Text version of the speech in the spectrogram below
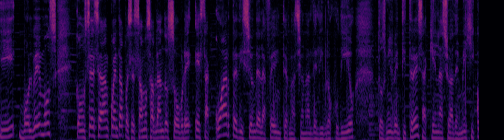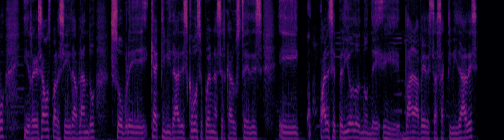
y volvemos. Como ustedes se dan cuenta, pues estamos hablando sobre esta cuarta edición de la Feria Internacional del Libro Judío 2023 aquí en la Ciudad de México y regresamos para seguir hablando sobre qué actividades, cómo se pueden acercar ustedes, eh, cuál es el periodo en donde eh, van a haber estas actividades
